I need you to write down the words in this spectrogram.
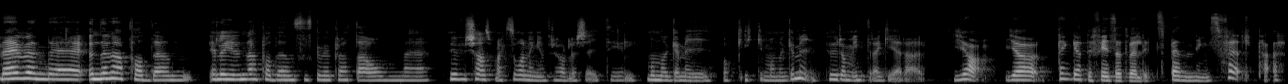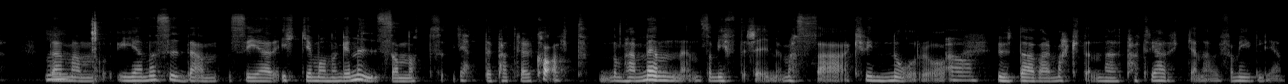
Nej men eh, under den här podden, eller i den här podden så ska vi prata om eh, hur könsmaktsordningen förhåller sig till monogami och icke-monogami. Hur de interagerar. Ja, jag tänker att det finns ett väldigt spänningsfält här. Där Mm. man å ena sidan ser icke-monogami som något jättepatriarkalt. De här männen som gifter sig med massa kvinnor och Ja, utövar makten, den här patriarken över familjen.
